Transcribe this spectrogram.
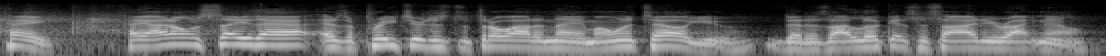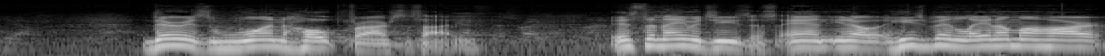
hey, hey, I don't say that as a preacher just to throw out a name. I want to tell you that as I look at society right now, there is one hope for our society. It's the name of Jesus. And, you know, He's been laying on my heart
